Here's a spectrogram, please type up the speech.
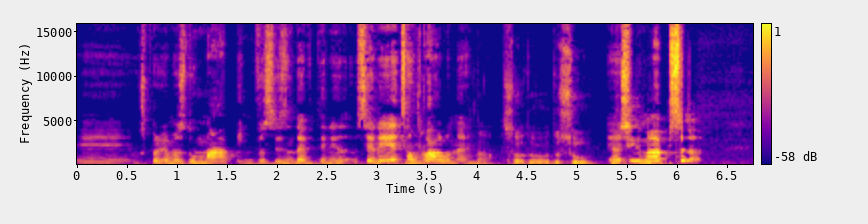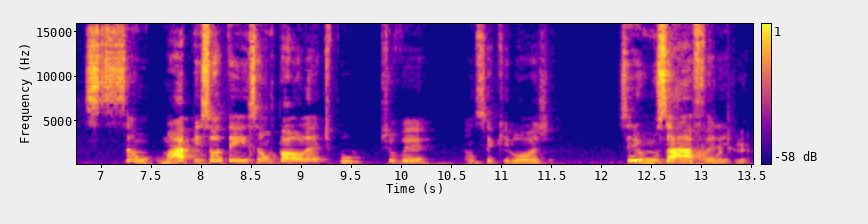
é, uns programas do Mapping. Vocês não devem ter nem. Você nem é de São não, Paulo, né? Não, sou do, do Sul. Eu acho que o Mapping só, são, Mapping só tem em São Paulo. É tipo, deixa eu ver, não sei que loja. Seria um Zafari. Ah, pode crer.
